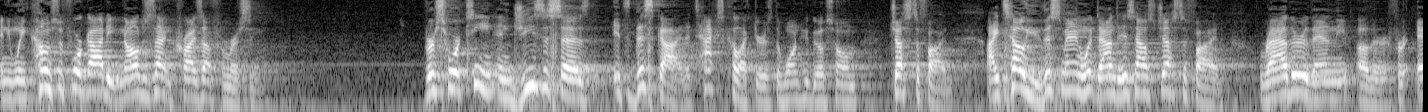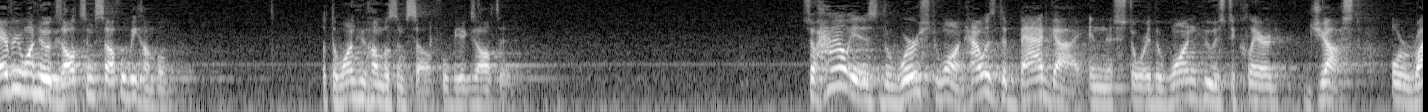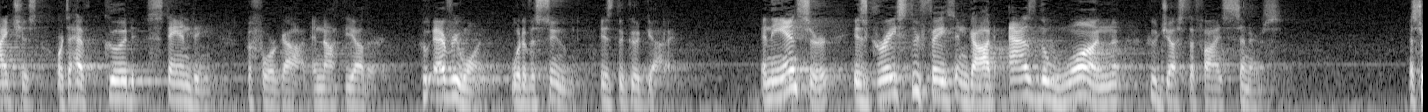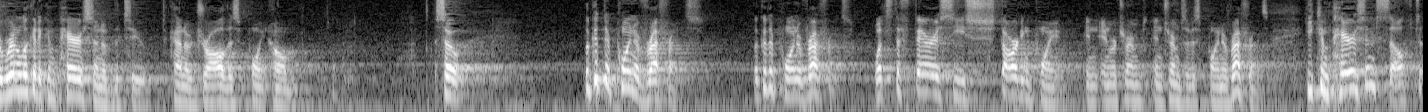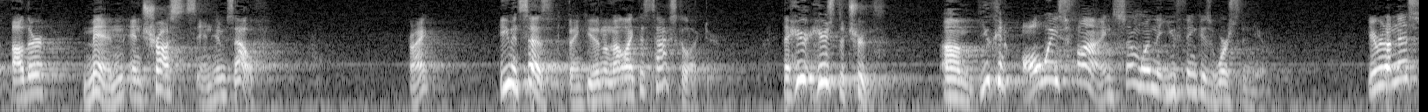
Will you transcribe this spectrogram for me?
And when he comes before God, he acknowledges that and cries out for mercy. Verse 14, and Jesus says, It's this guy, the tax collector, is the one who goes home justified. I tell you, this man went down to his house justified rather than the other. For everyone who exalts himself will be humbled, but the one who humbles himself will be exalted. So, how is the worst one, how is the bad guy in this story the one who is declared just or righteous or to have good standing before God and not the other? Who everyone would have assumed is the good guy. And the answer is grace through faith in God as the one who justifies sinners. And so we're going to look at a comparison of the two to kind of draw this point home. So look at their point of reference. Look at their point of reference. What's the Pharisee's starting point in, in, terms, in terms of his point of reference? He compares himself to other men and trusts in himself. Right? He even says, Thank you that I'm not like this tax collector. Now, here, here's the truth um, you can always find someone that you think is worse than you. You ever done this?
